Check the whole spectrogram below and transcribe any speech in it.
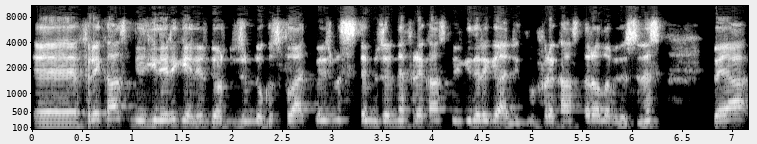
e, frekans bilgileri gelir. 429 Flight Management Sistem üzerinde frekans bilgileri gelecek. Bu frekansları alabilirsiniz. Veya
